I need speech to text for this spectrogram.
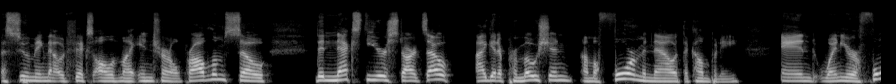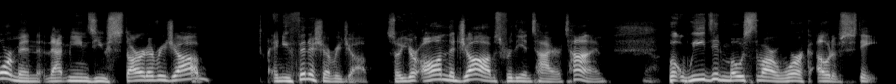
assuming that would fix all of my internal problems. So the next year starts out, I get a promotion. I'm a foreman now at the company. And when you're a foreman, that means you start every job and you finish every job. So you're on the jobs for the entire time. Yeah. But we did most of our work out of state.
